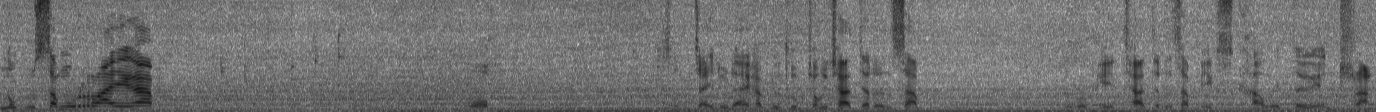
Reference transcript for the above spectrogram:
หนุ่มซามูไรครับ โอ้ สนใจดูได้ครับ YouTube ช่องชาติเจริญทรัพย์หรือว่าเพจชาติเจริญทรัพย์ Excavator and Truck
